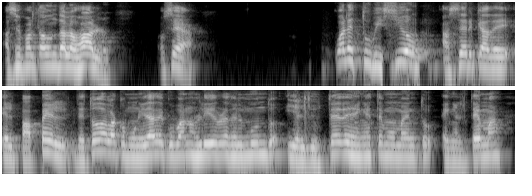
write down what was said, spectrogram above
hace falta donde alojarlo. O sea, ¿cuál es tu visión acerca del papel de toda la comunidad de cubanos libres del mundo y el de ustedes en este momento en el tema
